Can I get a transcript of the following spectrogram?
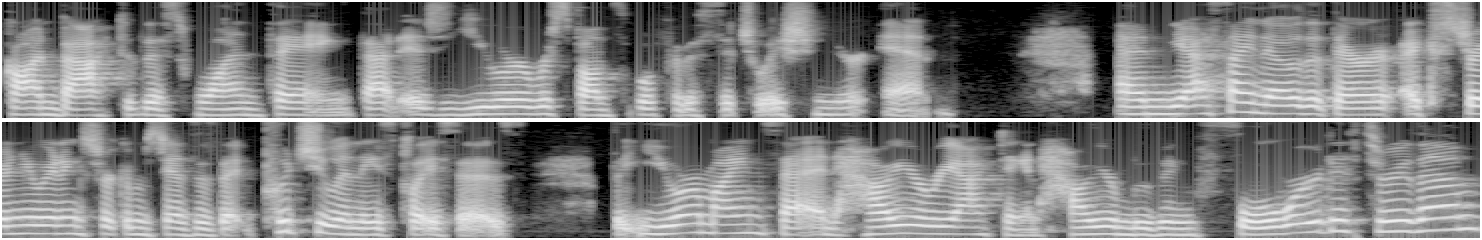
gone back to this one thing that is you are responsible for the situation you're in. And yes, I know that there are extenuating circumstances that put you in these places, but your mindset and how you're reacting and how you're moving forward through them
